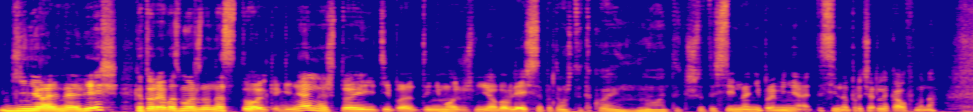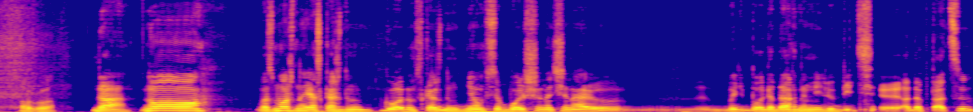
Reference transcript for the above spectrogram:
гениальная вещь, которая, возможно, настолько гениальная, что и, типа, ты не можешь в нее вовлечься, потому что ты такой, ну, это что-то сильно не про меня, это сильно про Чарли Кауфмана. Ого. Да, но Возможно, я с каждым годом, с каждым днем все больше начинаю быть благодарным и любить э, адаптацию.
